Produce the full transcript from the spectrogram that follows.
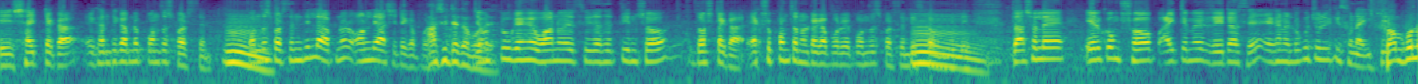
এই ষাট টাকা। এখান থেকে আপনার পঞ্চাশ পার্সেন্ট পঞ্চাশ পার্সেন্ট দিলে আপনার অনলি আশি টাকা পড়ে। আশি টাকা যেমন two gang a one way switch আছে তিনশো দশ টাকা একশো পঞ্চান্ন টাকা পরে পঞ্চাশ পার্সেন্ট ডিসকাউন্ট দিলে। তো আসলে এরকম সব আইটেমের রেট আছে এখানে লুকোচুরির কিছু নাই। সম্পূর্ণ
